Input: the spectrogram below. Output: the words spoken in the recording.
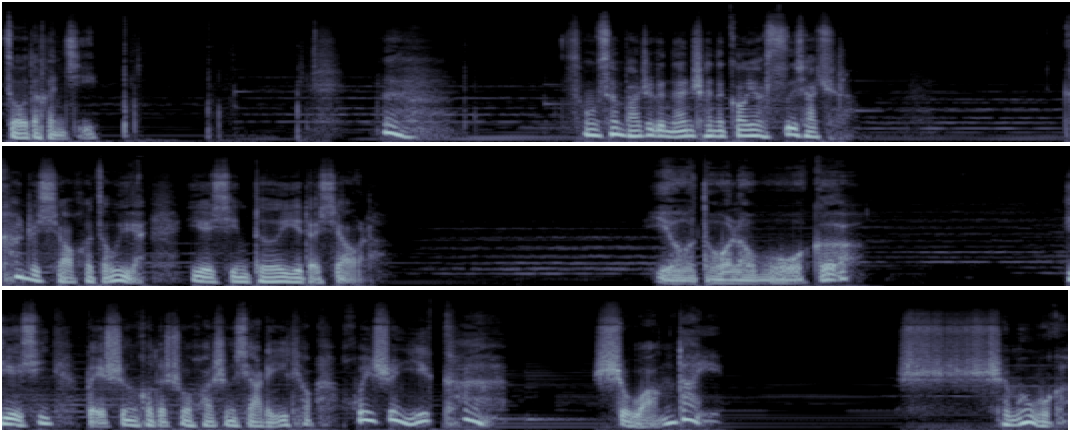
走得很急。哎，总算把这个难缠的膏药撕下去了。看着小何走远，叶心得意的笑了。又多了五个。叶心被身后的说话声吓了一跳，回身一看，是王大爷。什么五个？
